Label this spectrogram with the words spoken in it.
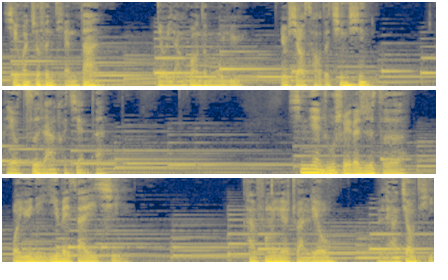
喜欢这份恬淡，有阳光的沐浴，有小草的清新，还有自然和简单。心念如水的日子，我与你依偎在一起，看风月转流，温凉交替。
